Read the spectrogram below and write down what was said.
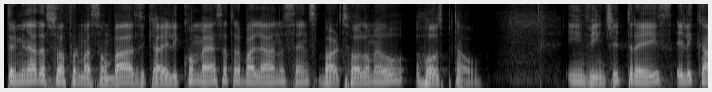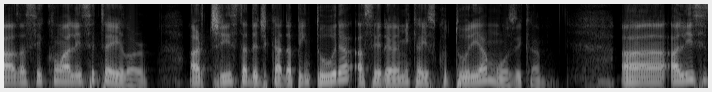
terminada sua formação básica, ele começa a trabalhar no St. Bartholomew Hospital. Em 23, ele casa-se com Alice Taylor, artista dedicada à pintura, à cerâmica, à escultura e à música. A Alice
